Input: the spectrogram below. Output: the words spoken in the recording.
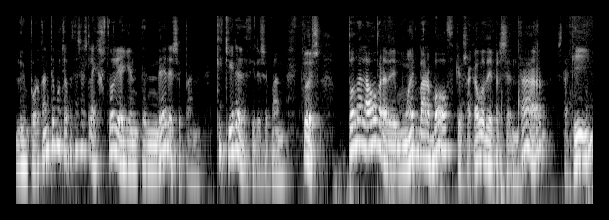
Lo importante muchas veces es la historia y entender ese pan. ¿Qué quiere decir ese pan? Entonces, toda la obra de Muet Barbov, que os acabo de presentar, está aquí,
